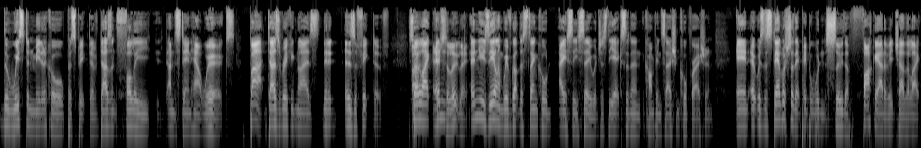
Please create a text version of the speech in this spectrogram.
the Western medical perspective doesn't fully understand how it works, but does recognize that it is effective. So, Uh, like, in- absolutely. in New Zealand, we've got this thing called ACC, which is the Accident Compensation Corporation. And it was established so that people wouldn't sue the fuck out of each other. Like,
